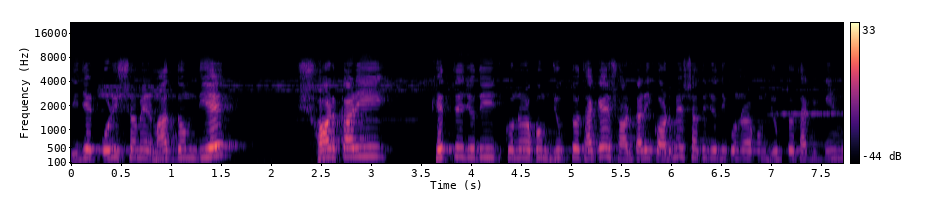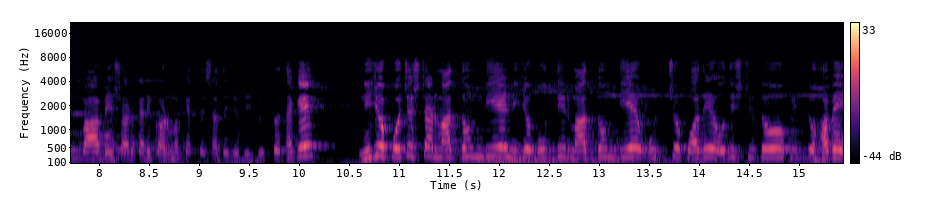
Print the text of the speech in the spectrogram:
নিজের পরিশ্রমের মাধ্যম দিয়ে সরকারি ক্ষেত্রে যদি কোনো রকম যুক্ত থাকে, সরকারি কর্মের সাথে যদি কোনো রকম যুক্ত থাকে কিংবা বেসরকারি কর্মক্ষেত্রের সাথে যদি যুক্ত থাকে, নিজ প্রচেষ্টার মাধ্যম দিয়ে, নিজ বুদ্ধির মাধ্যম দিয়ে উচ্চ পদে অধিষ্ঠিত কিন্তু হবে।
